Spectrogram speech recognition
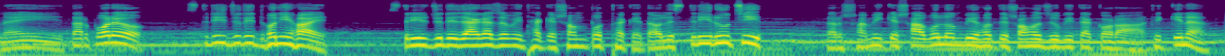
নেই। তারপরেও স্ত্রী যদি ধনী হয়, স্ত্রীর যদি জায়গা জমি থাকে, সম্পদ থাকে, তাহলে স্ত্রীর উচিত তার স্বামীকে স্বাবলম্বী হতে সহযোগিতা করা, ঠিক কিনা?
